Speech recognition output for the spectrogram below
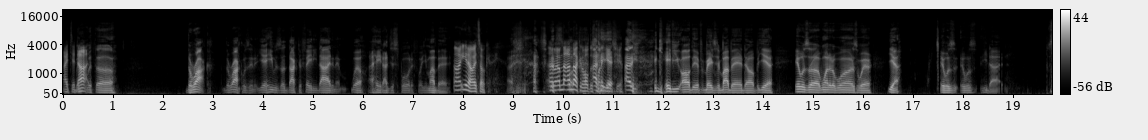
I did with, not. with uh the Rock. The Rock was in it. Yeah, he was a Doctor Fate. He died in it. Well, I hate. I just spoiled it for you. My bad. uh, you know, it's okay. I just I'm- I'm not- not gonna hold this I one against you. I, I gave you all the information. My bad, dog. But yeah, it was uh one of the ones where yeah, it was it was he died.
